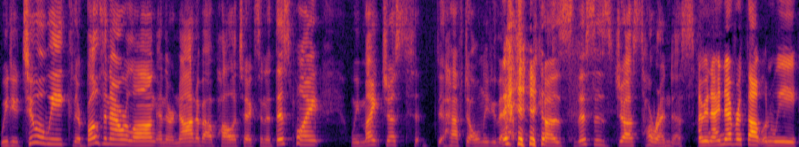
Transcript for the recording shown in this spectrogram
We do two a week, they're both an hour long, and they're not about politics. And at this point, we might just have to only do that because this is just horrendous. I mean, I never thought when we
